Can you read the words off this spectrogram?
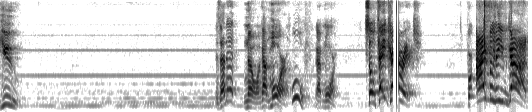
you. Is that it? No, I got more. Woo, got more. So take courage. For I believe God.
